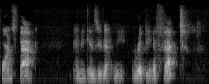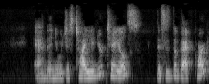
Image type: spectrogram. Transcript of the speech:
forms back and it gives you that neat ribbing effect. And then you would just tie in your tails. This is the back part.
